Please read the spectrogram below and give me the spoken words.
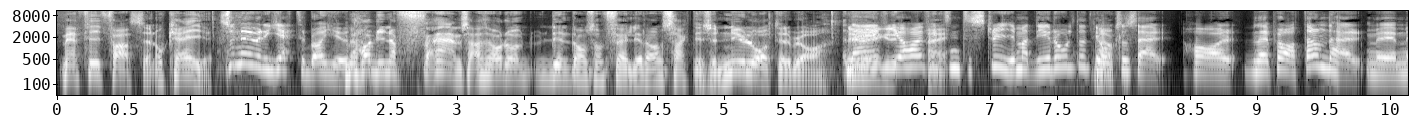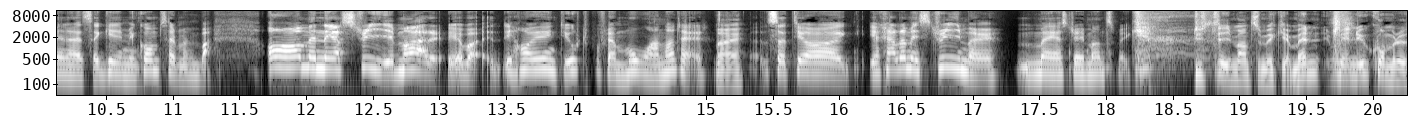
men fy fasen, okej. Så nu är det jättebra ljud. Men har dina fans, alltså har de, de, de som följer, har de sagt det så nu låter det bra? Nu Nej, det jag har faktiskt Nej. inte streamat. Det är roligt att jag också så här har, när jag pratar om det här med mina så här gamingkompisar, men bara, ja men när jag streamar, jag bara, det har jag inte gjort på flera månader. Nej. Så att jag, jag kallar mig streamer, men jag streamar inte så mycket. Du streamar inte så mycket, men, men nu kommer du...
